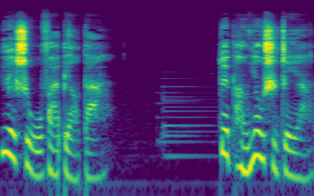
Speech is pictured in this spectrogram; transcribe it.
越是无法表达。对朋友是这样，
